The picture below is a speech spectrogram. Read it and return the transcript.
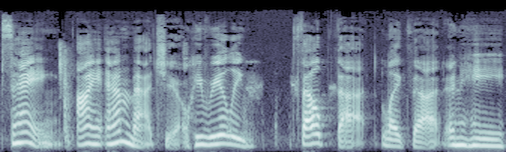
saying, "I am Maggio." He really felt that like that, and he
